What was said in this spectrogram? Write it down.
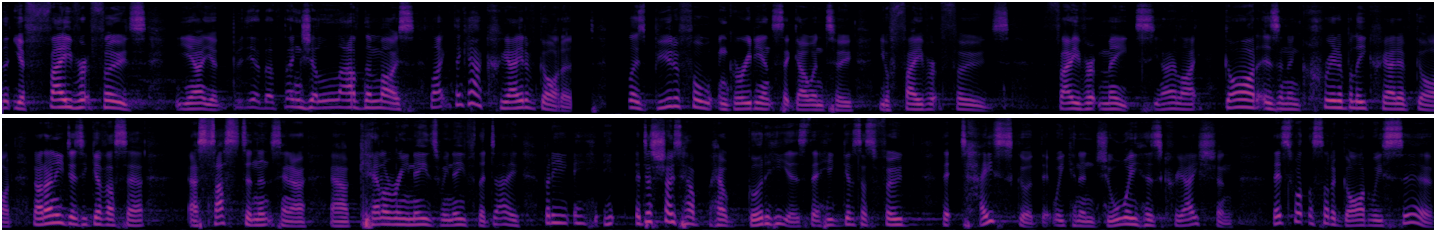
that, your favorite foods, you know, your, the things you love the most. Like think how creative God is. Those beautiful ingredients that go into your favorite foods, favorite meats. You know, like God is an incredibly creative God. Not only does He give us our, our sustenance and our, our calorie needs we need for the day, but he, he, it just shows how, how good He is that He gives us food that tastes good, that we can enjoy His creation. That's what the sort of God we serve.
